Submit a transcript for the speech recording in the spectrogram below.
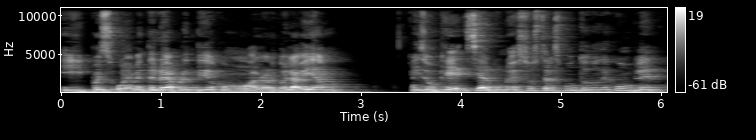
y pues obviamente lo he aprendido como a lo largo de la vida, y son que si alguno de estos tres puntos no se cumplen,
